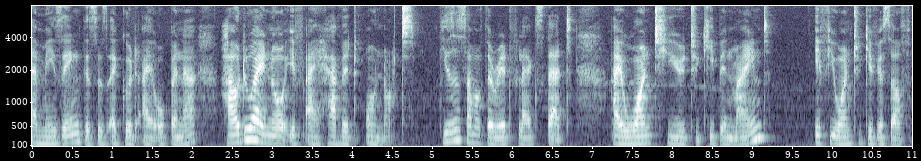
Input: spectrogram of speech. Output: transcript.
amazing. This is a good eye opener. How do I know if I have it or not? These are some of the red flags that I want you to keep in mind if you want to give yourself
